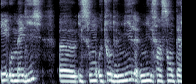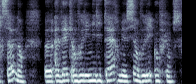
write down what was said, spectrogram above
Et au Mali, euh, ils sont autour de 1000, 1500 personnes, euh, avec un volet militaire, mais aussi un volet influence.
